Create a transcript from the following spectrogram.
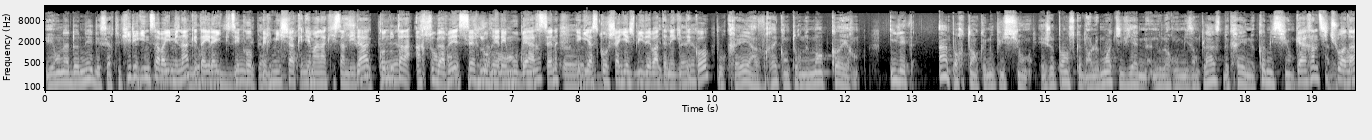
Et on a donné des certificats. Hirigintza baimenak eta eraikitzeko permisak emanak izan dira, kondutan hartu gabe zer lur ere mu behar zen egiazko saiesbide baten egiteko? Pour créer un vrai contournement cohérent. Il est important que nous puissions, et je pense que dans le mois qui vient, nous l'aurons mis en place, de créer une commission. Garrantzitsua da,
